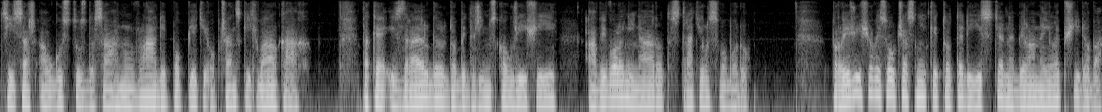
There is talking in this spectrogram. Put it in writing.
Císař Augustus dosáhnul vlády po pěti občanských válkách. Také Izrael byl dobyt římskou říší a vyvolený národ ztratil svobodu. Pro Ježíšovi současníky to tedy jistě nebyla nejlepší doba.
